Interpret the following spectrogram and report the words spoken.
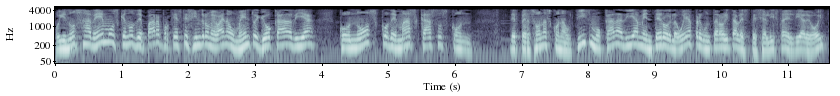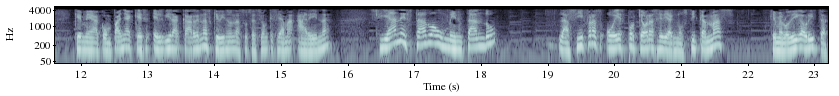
oye, no sabemos qué nos depara porque este síndrome va en aumento. Yo cada día conozco de más casos con de personas con autismo. Cada día me entero y le voy a preguntar ahorita a la especialista del día de hoy que me acompaña, que es Elvira Cárdenas, que viene de una asociación que se llama Arena, si han estado aumentando las cifras o es porque ahora se diagnostican más. Que me lo diga ahorita.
